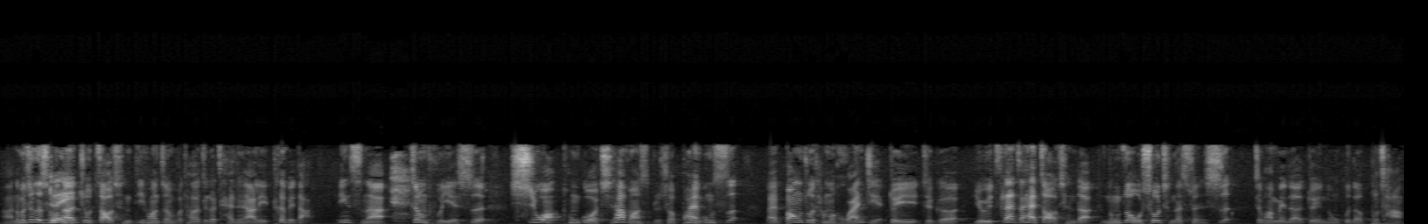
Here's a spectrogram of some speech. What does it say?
啊。那么这个时候呢，就造成地方政府它的这个财政压力特别大。因此呢，政府也是希望通过其他方式，比如说保险公司。来帮助他们缓解对这个由于自然灾害造成的农作物收成的损失这方面的对农户的补偿。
